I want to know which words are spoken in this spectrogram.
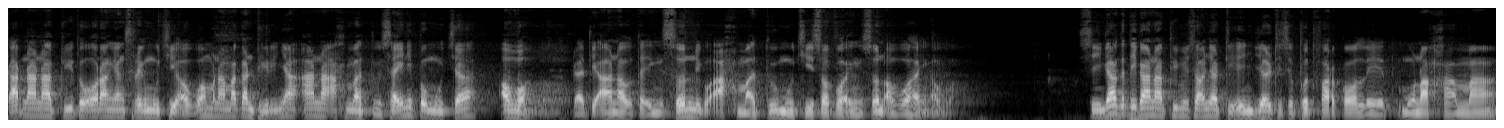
Karena Nabi itu orang yang sering muji Allah, menamakan dirinya anak Ahmadu. Saya ini pemuja Allah. Berarti anak uta ingsun niku Ahmadu muji sapa ingsun Allah ing Allah. Sehingga ketika Nabi misalnya di Injil disebut Farkolit, Munahama,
